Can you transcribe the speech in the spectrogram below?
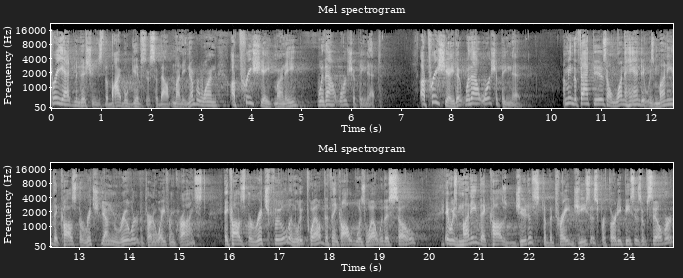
Three admonitions the Bible gives us about money. Number one, appreciate money without worshiping it. Appreciate it without worshiping it. I mean, the fact is, on one hand, it was money that caused the rich young ruler to turn away from Christ. It caused the rich fool in Luke 12 to think all was well with his soul. It was money that caused Judas to betray Jesus for 30 pieces of silver.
